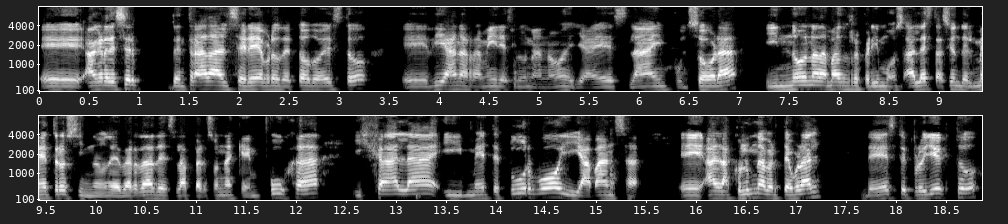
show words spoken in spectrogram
eh, agradecer de entrada al cerebro de todo esto, eh, Diana Ramírez Luna, ¿no? Ella es la impulsora y no nada más nos referimos a la estación del metro, sino de verdad es la persona que empuja y jala y mete turbo y avanza. Eh, a la columna vertebral de este proyecto,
